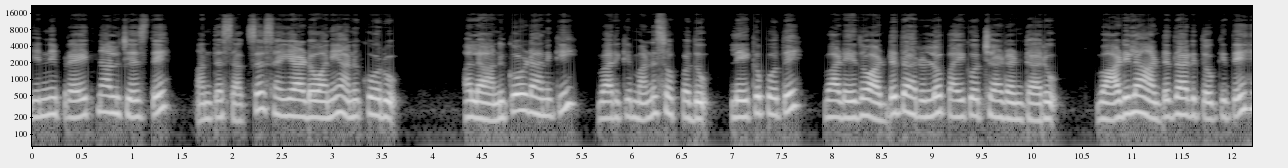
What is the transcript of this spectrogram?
ఎన్ని ప్రయత్నాలు చేస్తే అంత సక్సెస్ అయ్యాడో అని అనుకోరు. అలా అనుకోవడానికి వారికి మనసొప్పదు. లేకపోతే వాడేదో అడ్డదారుల్లో పైకొచ్చాడంటారు. వాడిలా అడ్డదారి తొక్కితే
